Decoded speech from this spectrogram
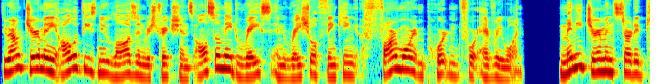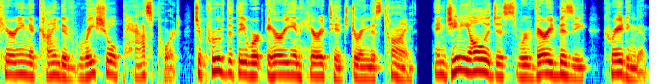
Throughout Germany, all of these new laws and restrictions also made race and racial thinking far more important for everyone. Many Germans started carrying a kind of racial passport to prove that they were Aryan heritage during this time, and genealogists were very busy creating them.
